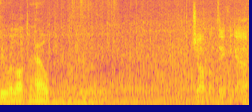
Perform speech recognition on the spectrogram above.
do a lot to help. Good job on taking F.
